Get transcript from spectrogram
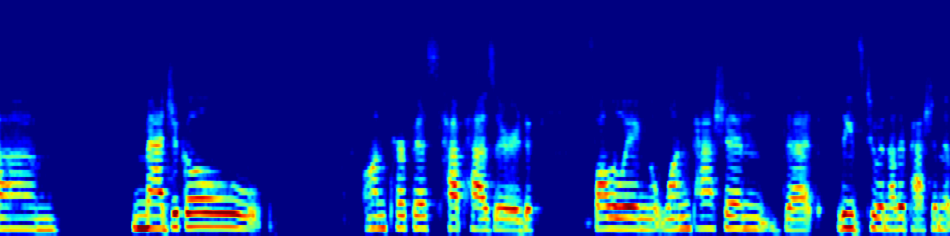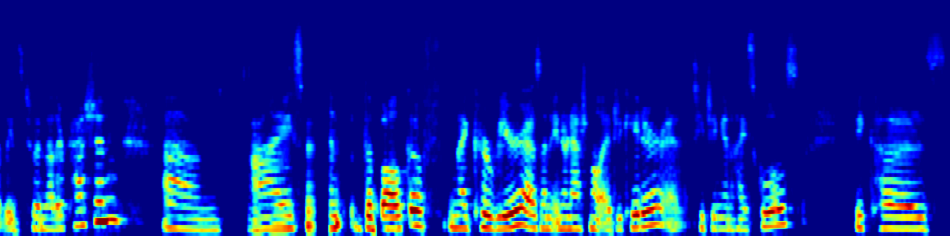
Um, magical, on purpose, haphazard, following one passion that leads to another passion that leads to another passion. Um, mm-hmm. I spent the bulk of my career as an international educator and teaching in high schools because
